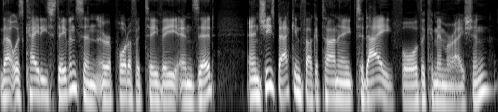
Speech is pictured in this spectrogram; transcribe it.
That was Katie Stevenson, a reporter for TVNZ. And she's back in Whakatane today for the commemoration.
